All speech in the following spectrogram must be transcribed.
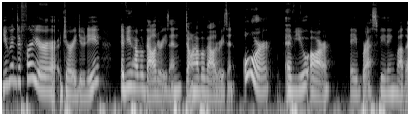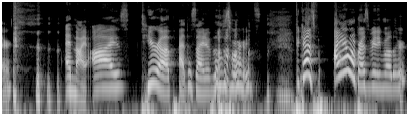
you can defer your jury duty if you have a valid reason, don't have a valid reason, or if you are a breastfeeding mother and my eyes tear up at the sight of those words because I am a breastfeeding mother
